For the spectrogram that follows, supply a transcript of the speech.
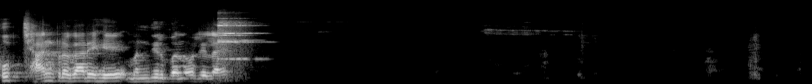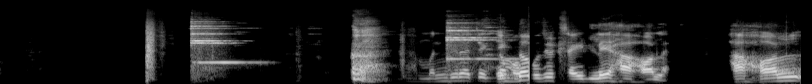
खूप छान प्रकारे हे मंदिर बनवलेलं आहे. मंदिराच्या एकदम ऑपोजिट साइडले हा हॉल आहे. हा हॉल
